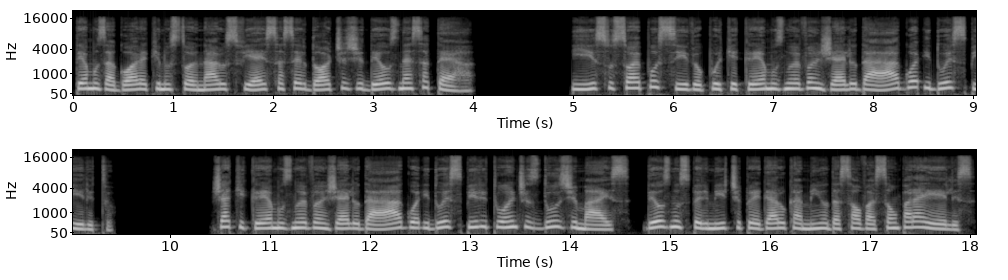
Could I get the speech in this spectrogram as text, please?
temos agora que nos tornar os fiéis sacerdotes de Deus nessa terra. E isso só é possível porque cremos no Evangelho da água e do Espírito. Já que cremos no Evangelho da água e do Espírito antes dos demais, Deus nos permite pregar o caminho da salvação para eles,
